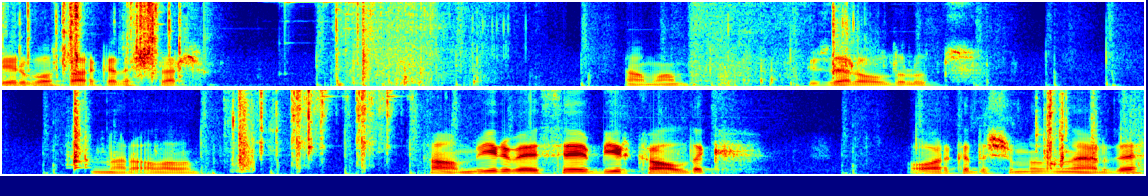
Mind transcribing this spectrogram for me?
Bir bot arkadaşlar. Tamam. Güzel oldu loot. Bunları alalım. Tamam 1 vs 1 kaldık. O arkadaşımız nerede?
